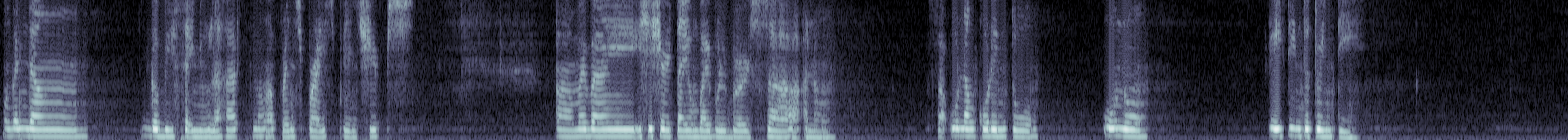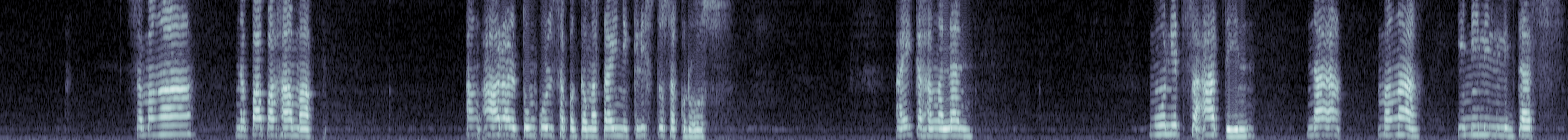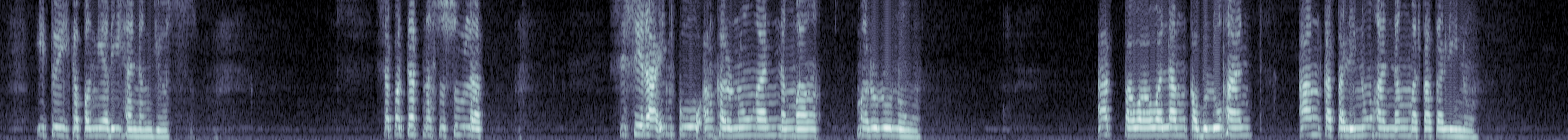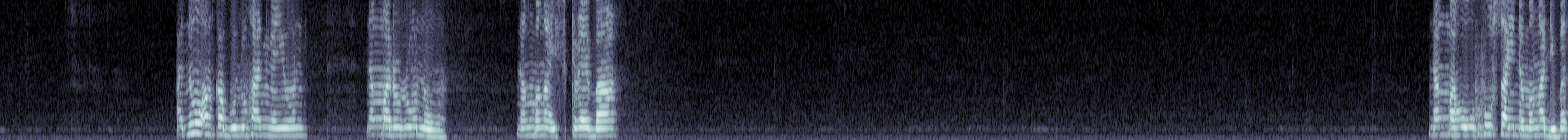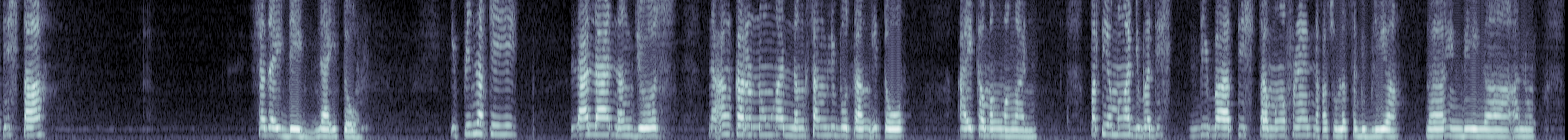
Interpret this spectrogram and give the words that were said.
Magandang gabi sa inyong lahat, mga French fries, friendships. Ah, may may i-share tayong Bible verse sa ano sa unang Korinto 1 18 to 20. Sa mga napapahamak ang aral tungkol sa pagkamatay ni Kristo sa krus ay kahangalan. Ngunit sa atin na mga inililigtas, ito'y kapangyarihan ng Diyos. Sapagkat nasusulat, sisirain ko ang karunungan ng mga marurunong at pawawalang kabuluhan ang katalinuhan ng matatalino. Ano ang kabuluhan ngayon ng marurunong ng mga iskreba ng mahuhusay na mga debatista sa daigdig na ito. Ipinakilala ng Diyos na ang karunungan ng sanglibutang ito ay kamangmangan. Pati ang mga debatista, debatista mga friend nakasulat sa Biblia na hindi nga ano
